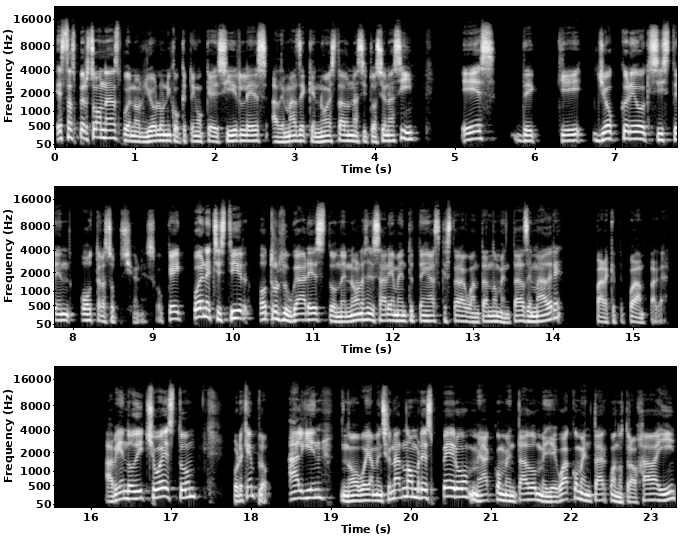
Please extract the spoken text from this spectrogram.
estas personas, bueno, yo lo único que tengo que decirles, además de que no he estado en una situación así, es de que yo creo existen otras opciones, ¿ok? Pueden existir otros lugares donde no necesariamente tengas que estar aguantando mentadas de madre para que te puedan pagar. Habiendo dicho esto, por ejemplo, alguien, no voy a mencionar nombres, pero me ha comentado, me llegó a comentar cuando trabajaba ahí,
